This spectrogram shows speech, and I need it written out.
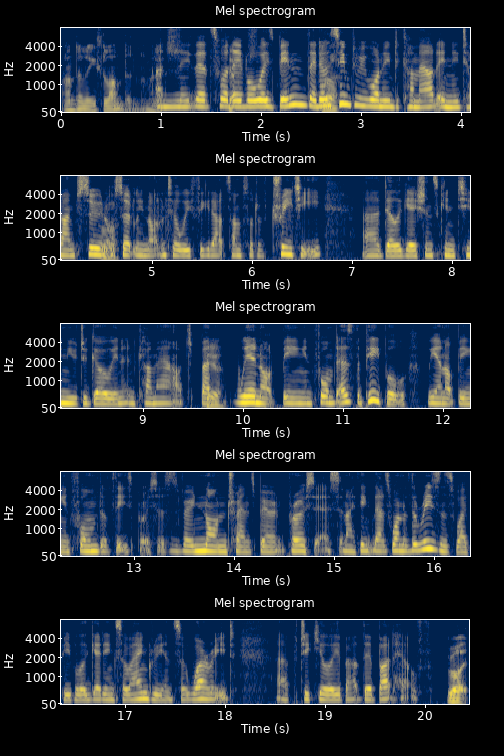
underneath London. I mean, that's, that's where that- they've always been. They don't Right. seem to be wanting to come out anytime soon, or certainly not until we figured out some sort of treaty. Uh, delegations continue to go in and come out, but Yeah. we're not being informed. As the people, we are not being informed of these processes. It's a very non transparent process. And I think that's one of the reasons why people are getting so angry and so worried, uh, particularly about their butt health. Right.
